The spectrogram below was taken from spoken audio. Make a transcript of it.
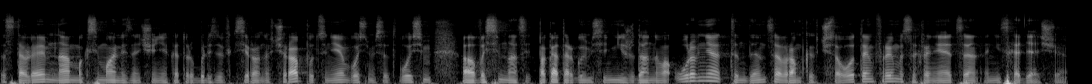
оставляем на максимальные значения, которые были зафиксированы вчера по цене 88.18. Пока торгуемся ниже данного уровня, тенденция в рамках часового таймфрейма фрейма сохраняется нисходящая.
